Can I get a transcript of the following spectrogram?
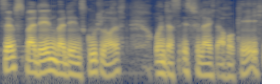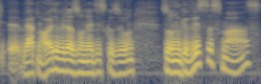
Selbst bei denen, bei denen es gut läuft. Und das ist vielleicht auch okay. Ich, äh, wir hatten heute wieder so eine Diskussion. So ein gewisses Maß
